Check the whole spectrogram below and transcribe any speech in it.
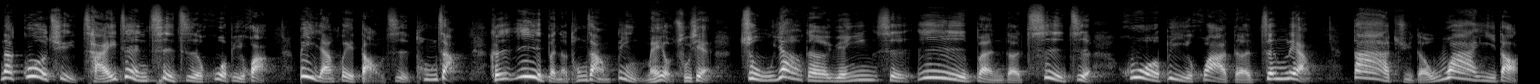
那过去财政赤字货币化必然会导致通胀，可是日本的通胀并没有出现，主要的原因是日本的赤字货币化的增量大举的外溢到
